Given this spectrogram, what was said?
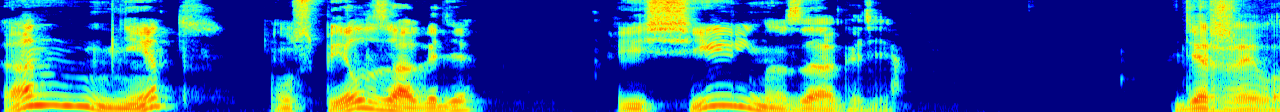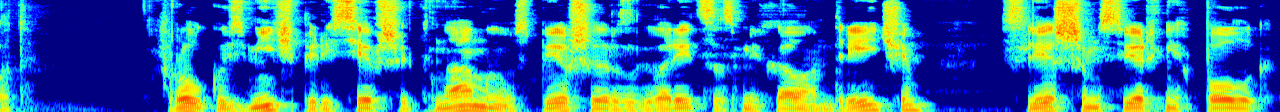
А нет, успел загодя. И сильно загодя. Держи вот. Фрол Кузьмич, пересевший к нам и успевший разговориться с Михаилом Андреевичем, слезшим с верхних полок,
